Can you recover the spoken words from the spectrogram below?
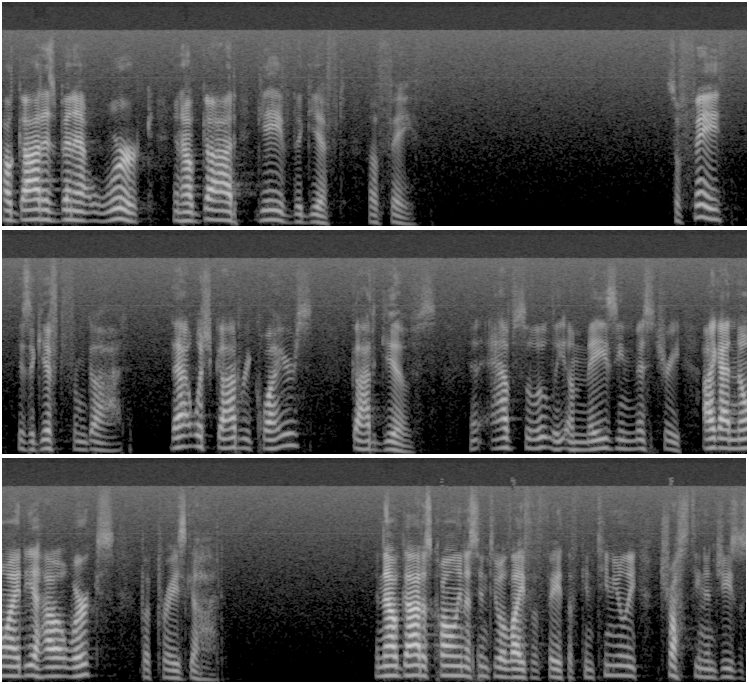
how God has been at work and how God gave the gift of faith. So faith is a gift from God. That which God requires, God gives. An absolutely amazing mystery. I got no idea how it works, but praise God. And now God is calling us into a life of faith, of continually trusting in Jesus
